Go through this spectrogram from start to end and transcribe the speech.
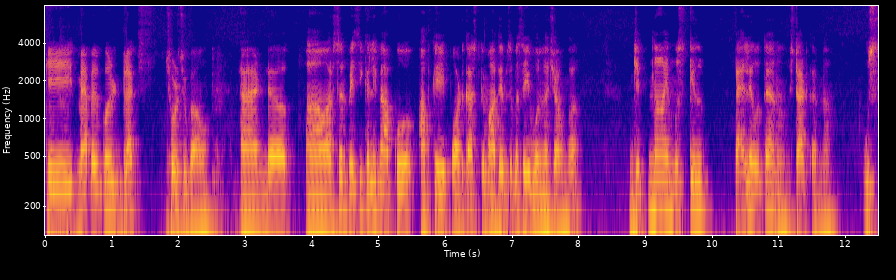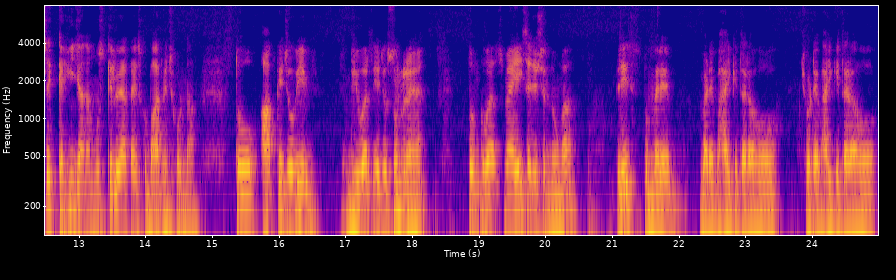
कि मैं बिल्कुल ड्रग्स छोड़ चुका हूँ। एंड और सर बेसिकली मैं आपको आपके पॉडकास्ट के माध्यम से बस यही बोलना चाहूँगा। जितना मुश्किल पहले होता है ना स्टार्ट करना, उससे कहीं ज़्यादा मुश्किल हो जाता है इसको बाद में छोड़ना। तो आपके जो भी व्यूअर्स ये जो सुन रहे हैं तो उनको बस मैं यही सजेशन दूँगा प्लीज़ तुम मेरे बड़े भाई की तरह हो, छोटे भाई की तरह हो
